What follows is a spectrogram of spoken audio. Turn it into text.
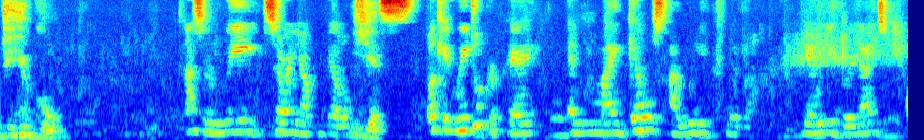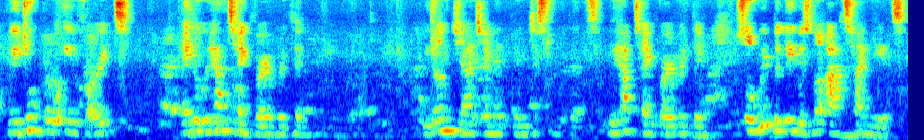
do you go? As in we seven young girls. Yes. Okay, we do prepare, and my girls are really clever. They're really brilliant. We do go in for it, and we have time for everything. We don't judge anything just like that. We have time for everything. So we believe it's not our time yet,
